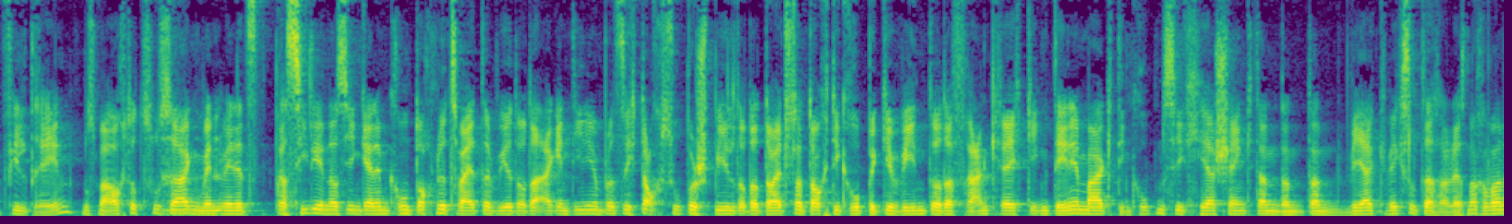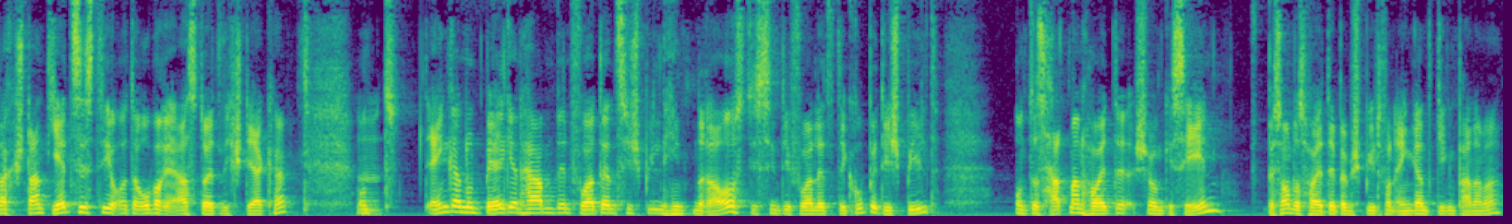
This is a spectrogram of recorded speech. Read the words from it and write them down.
viel drehen, muss man auch dazu sagen, mhm. wenn, wenn jetzt Brasilien aus irgendeinem Grund doch nur Zweiter wird oder Argentinien plötzlich doch super spielt oder Deutschland doch die Gruppe gewinnt oder Frankreich gegen Dänemark den Gruppensieg herschenkt, dann, dann, dann wechselt das alles noch. Aber nach Stand jetzt ist die, der obere erst deutlich stärker. Und mhm. England und Belgien haben den Vorteil, sie spielen hinten raus, die sind die vorletzte Gruppe, die spielt. Und das hat man heute schon gesehen, besonders heute beim Spiel von England gegen Panama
